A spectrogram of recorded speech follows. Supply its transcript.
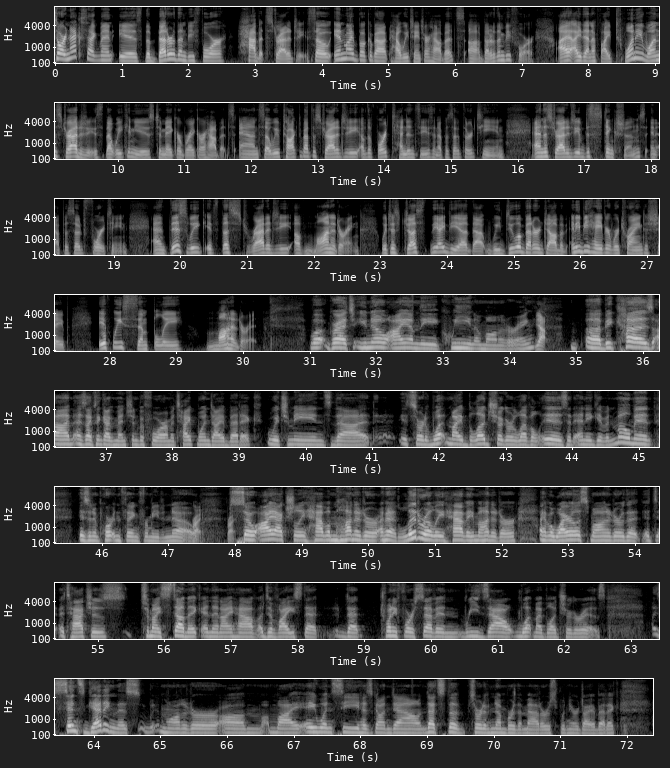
So, our next segment is the better than before habit strategy. So, in my book about how we change our habits uh, better than before, I identify 21 strategies that we can use to make or break our habits. And so, we've talked about the strategy of the four tendencies in episode 13 and the strategy of distinctions in episode 14. And this week, it's the strategy of monitoring, which is just the idea that we do a better job of any behavior we're trying to shape if we simply monitor it. Well, Gretch, you know, I am the queen of monitoring. Yeah. Uh, because I'm, as I think I've mentioned before, I'm a type 1 diabetic, which means that it's sort of what my blood sugar level is at any given moment is an important thing for me to know. Right, right. So I actually have a monitor. I mean, I literally have a monitor. I have a wireless monitor that it attaches to my stomach, and then I have a device that that 24 7 reads out what my blood sugar is. since getting this monitor, um, my A1C has gone down. That's the sort of number that matters when you're diabetic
